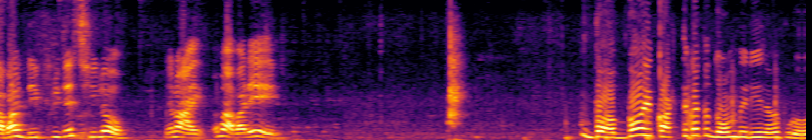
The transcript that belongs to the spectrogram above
বাবা ডিপ ফ্রিজে ছিল। যেন আই ও বাবা রে। বাবা এই কাটতে কাটতে দম বেরিয়ে যাবে পুরো।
